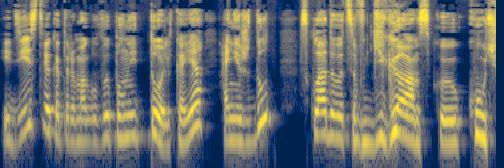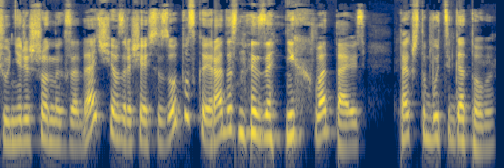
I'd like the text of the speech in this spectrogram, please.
и действия, которые могу выполнить только я. Они ждут, складываются в гигантскую кучу нерешенных задач. Я возвращаюсь из отпуска и радостно за них хватаюсь. Так что будьте готовы.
